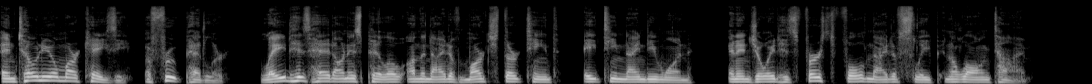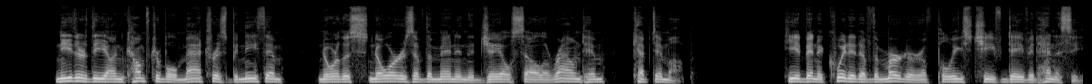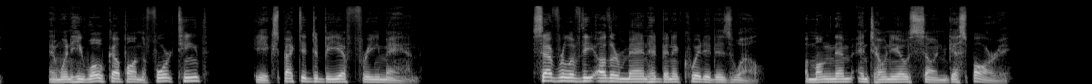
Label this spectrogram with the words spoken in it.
Antonio Marchesi, a fruit peddler, laid his head on his pillow on the night of March 13th, 1891, and enjoyed his first full night of sleep in a long time. Neither the uncomfortable mattress beneath him nor the snores of the men in the jail cell around him kept him up. He had been acquitted of the murder of Police Chief David Hennessy, and when he woke up on the 14th, he expected to be a free man. Several of the other men had been acquitted as well, among them Antonio's son Gaspare.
